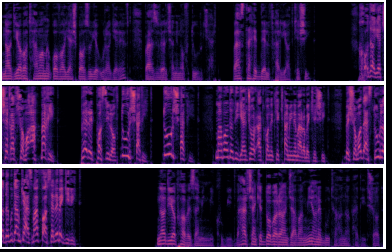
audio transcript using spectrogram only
نادیا با تمام قوایش بازوی او را گرفت و از ولچنینوف دور کرد و از ته دل فریاد کشید. خدایا چقدر شما احمقید! پرت پاسیلوف دور شوید دور شوید. مبادا دیگر جرأت کنید که کمین مرا بکشید. به شما دستور داده بودم که از من فاصله بگیرید. نادیا پا به زمین میکوبید و هرچند که دوباره آن جوان میان بوته ها ناپدید شد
